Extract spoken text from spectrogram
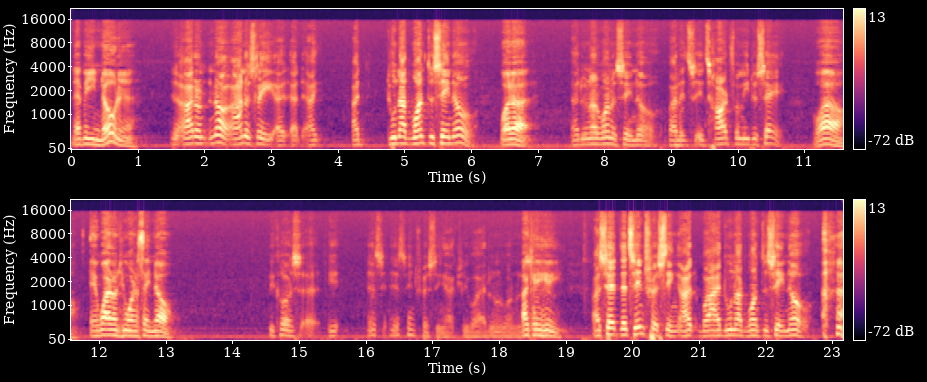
let me know then. I don't know. Honestly, I, I, I, I do not want to say no. Why not? I do not want to say no, but it's, it's hard for me to say Wow. And why don't you want to say no? because uh, it, that's, that's interesting, actually, why I don't want to I say can't no. hear you. I said that's interesting I, why I do not want to say no. no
